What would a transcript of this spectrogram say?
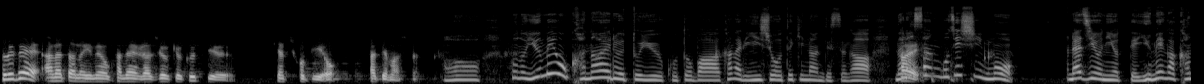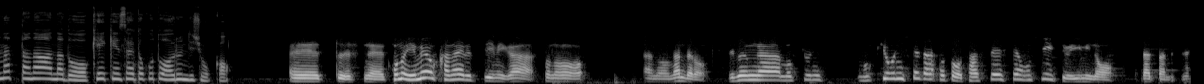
それであなたの夢を叶えるラジオ局っていうキャッチコピーを立てました。あこの夢を叶えるという言葉かなり印象的なんですが、奈良さんご自身もラジオによって夢が叶ったななど経験されたことはあるんでしょうか？えー、っとですね、この夢を叶えるっていう意味がそのあのなんだろう自分が目標に目標にしてたことを達成してほしいという意味のだったんですね。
